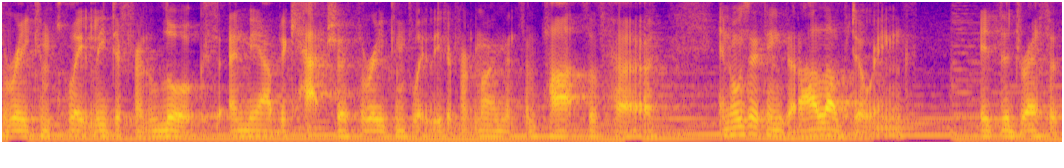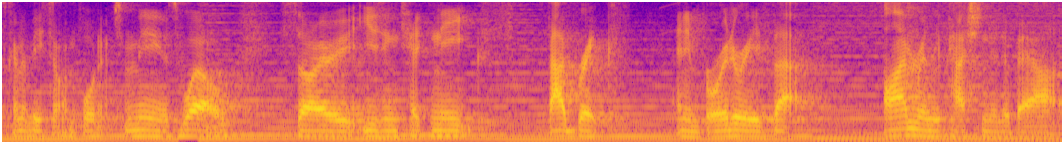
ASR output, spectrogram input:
three completely different looks and be able to capture three completely different moments and parts of her and also things that I love doing. It's a dress that's going to be so important to me as well. So using techniques, fabrics and embroideries that I'm really passionate about.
